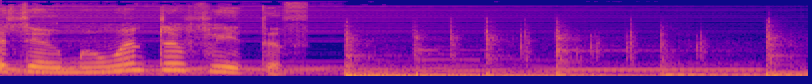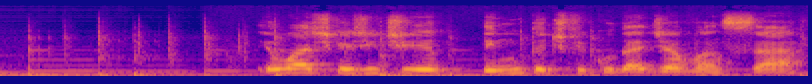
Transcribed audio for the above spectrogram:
Esse é o Momento Fitas. Eu acho que a gente tem muita dificuldade de avançar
